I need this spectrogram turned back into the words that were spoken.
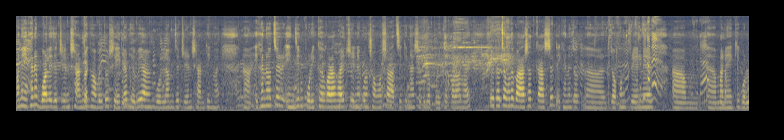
মানে এখানে বলে যে ট্রেন শান্টিং হবে, তো সেইটা ভেবে আমি বললাম যে ট্রেন শান্টিং হয়। এখানে হচ্ছে ইঞ্জিন পরীক্ষা করা হয় ট্রেনে কোনো সমস্যা আছে কি না সেগুলো পরীক্ষা করা হয়। তো এটা হচ্ছে আমাদের বারাসাত কারশেট এখানে যখন ট্রেনের মানে কি বলব,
